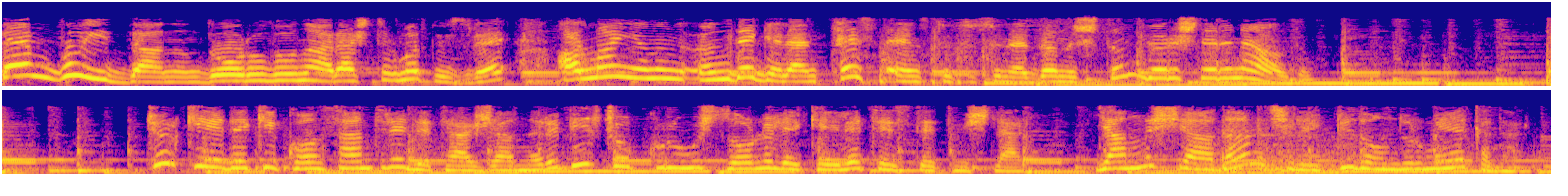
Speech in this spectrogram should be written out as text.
Ben bu iddianın doğruluğunu araştırmak üzere Almanya'nın önde gelen test enstitüsüne danıştım, görüşlerini aldım. Türkiye'deki konsantre deterjanları birçok kurumuş zorlu lekeyle test etmişler. Yanmış yağdan çilekli dondurmaya kadar.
